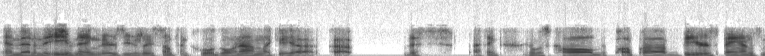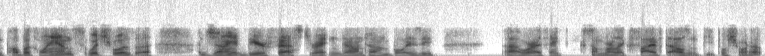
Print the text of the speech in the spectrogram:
And then in the evening, there's usually something cool going on, like a, uh, uh, this I think it was called Pub, uh, Beers, Bands, and Public Lands, which was a, a giant beer fest right in downtown Boise, uh, where I think somewhere like 5,000 people showed up.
